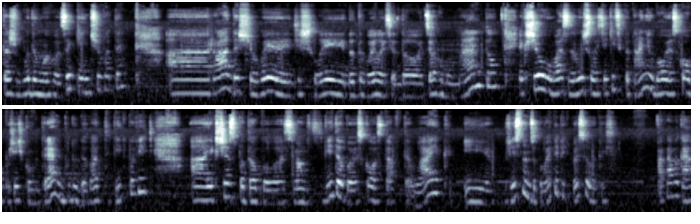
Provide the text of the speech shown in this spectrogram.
тож будемо його закінчувати. Рада, що ви дійшли, додивилися до цього моменту. Якщо у вас залишились якісь питання, обов'язково пишіть в коментарях, буду давати відповідь. А якщо сподобалось вам відео, обов'язково ставте лайк і, звісно, не забувайте підписуватись. Пока-пока!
